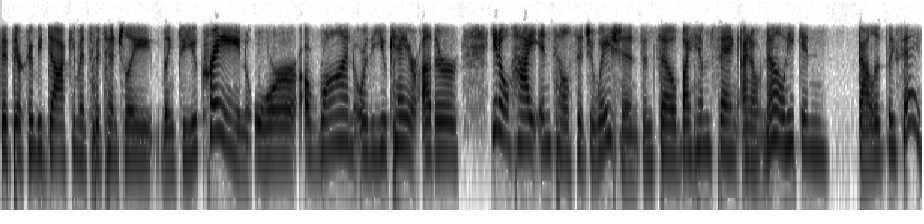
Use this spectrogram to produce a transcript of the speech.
that there could be documents potentially linked to Ukraine or Iran or the UK or other, you know, high intel situations. And so by him saying, I don't know, he can validly say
